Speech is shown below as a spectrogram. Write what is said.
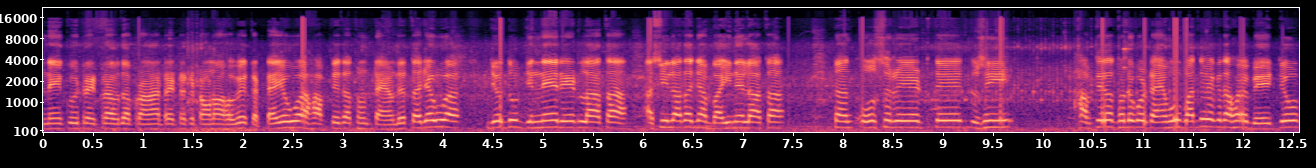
ਨੇ ਕੋਈ ਟਰੈਕਟਰ ਆਪਦਾ ਪੁਰਾਣਾ ਟਰੈਕਟਰ ਕਟਾਉਣਾ ਹੋਵੇ ਕੱਟਿਆ ਜਾਊਗਾ। ਹਫ਼ਤੇ ਦਾ ਤੁਹਾਨੂੰ ਟਾਈਮ ਦਿੱਤਾ ਜਾਊਗਾ। ਜਦੋਂ ਜਿੰਨੇ ਰੇਟ ਲਾਤਾ ਅਸੀਂ ਲਾਤਾ ਜਾਂ ਬਾਈ ਨੇ ਲਾਤਾ ਤਾਂ ਉਸ ਰੇਟ ਤੇ ਤੁਸੀਂ ਹਫ਼ਤੇ ਦਾ ਤੁਹਾਡੇ ਕੋਲ ਟਾਈਮ ਹੋਊ ਵੱਧ ਵੇਖਦਾ ਹੋਇਆ ਵੇਚ ਦਿਓ।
